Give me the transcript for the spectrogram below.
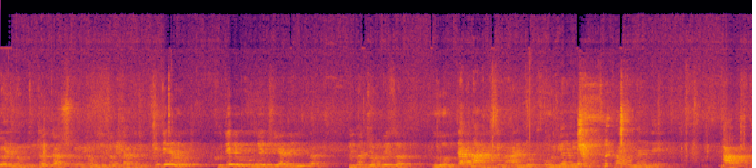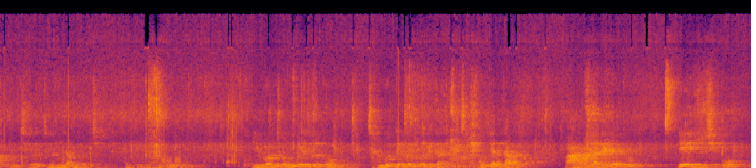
열명 묻었다, 스무 명 묻었다, 그리고 그대로, 그대로 응해줘야 되니까. 이번 정부에서 없다만 하지 말고 엄연히 살아있는데. 앞으로는 저 전담을 잘 들고. 일본 정부에서도 잘못된 건 어디까지 잘못됐다고 말 한마디라도 해주시고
